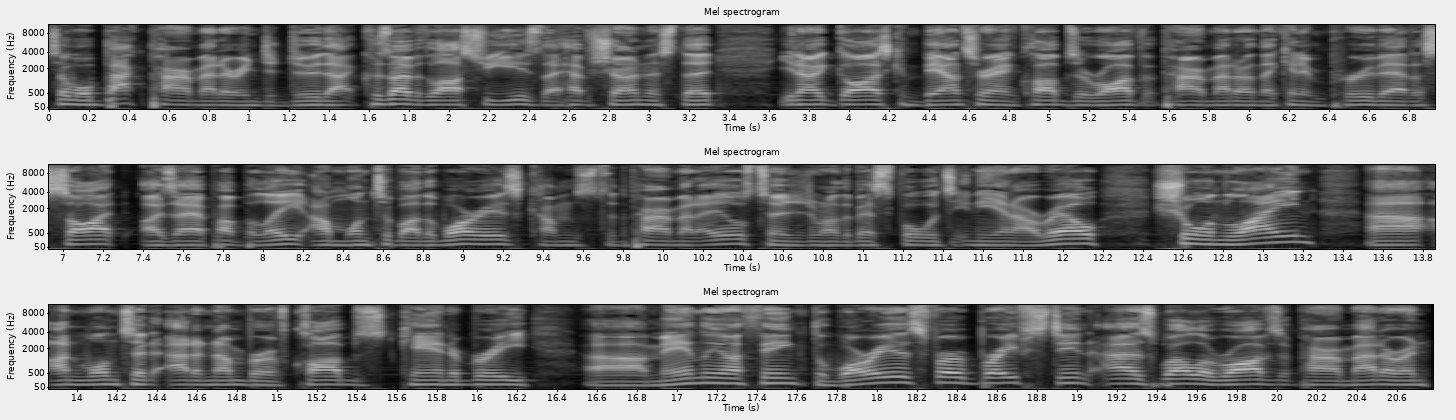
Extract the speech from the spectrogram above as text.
So we'll back Parramatta in to do that because over the last few years, they have shown us that, you know, guys can bounce around clubs, arrive at Parramatta, and they can improve out of sight. Isaiah Papali'i, unwanted by the Warriors, comes to the Parramatta Eels, turns into one of the best forwards in the NRL. Shaun Lane, uh, unwanted at a number of clubs, Canterbury, uh, Manly, I think, the Warriors for a brief stint as well, arrives at Parramatta and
